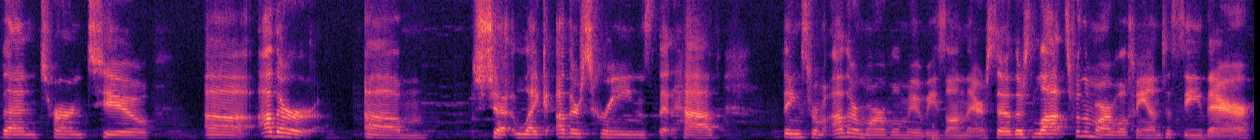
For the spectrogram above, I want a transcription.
then turn to uh, other um, sh- like other screens that have things from other marvel movies on there so there's lots for the marvel fan to see there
